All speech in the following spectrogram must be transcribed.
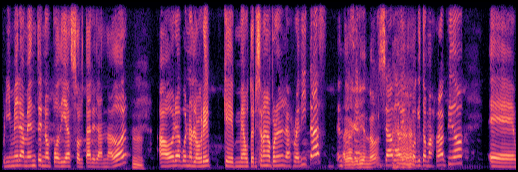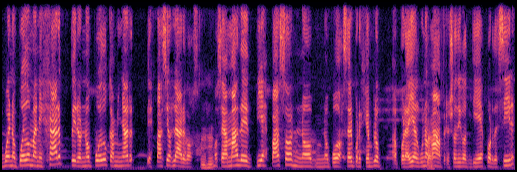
Primeramente no podía soltar el andador. Mm. Ahora, bueno, logré que me autorizaran a poner las rueditas. Entonces ya voy un poquito más rápido. Eh, bueno, puedo manejar, pero no puedo caminar espacios largos. O sea, más de 10 pasos no, no puedo hacer, por ejemplo, a- por ahí algunos Claro. más, pero yo digo 10 por decir,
